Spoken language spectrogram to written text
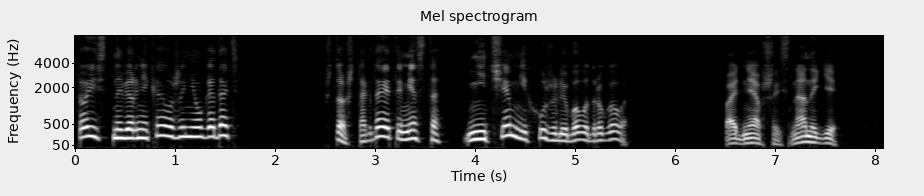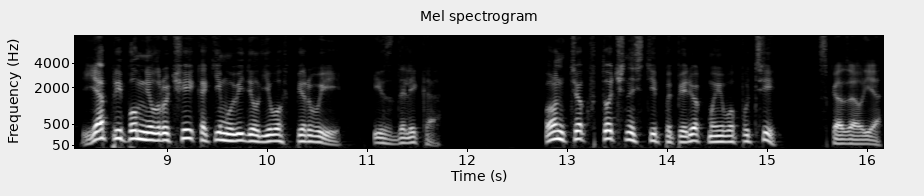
То есть наверняка уже не угадать? Что ж, тогда это место ничем не хуже любого другого. Поднявшись на ноги, я припомнил ручей, каким увидел его впервые, издалека. Он тек в точности поперек моего пути, — сказал я.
